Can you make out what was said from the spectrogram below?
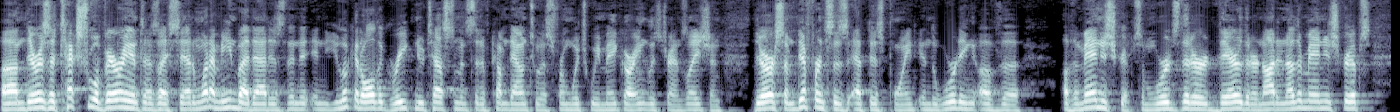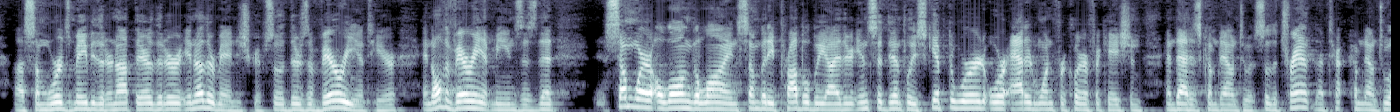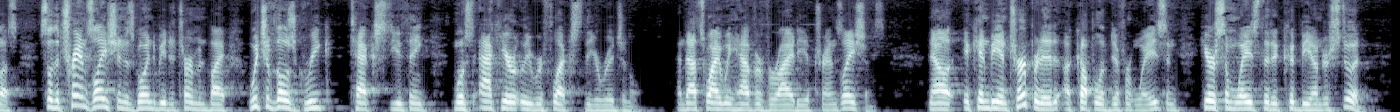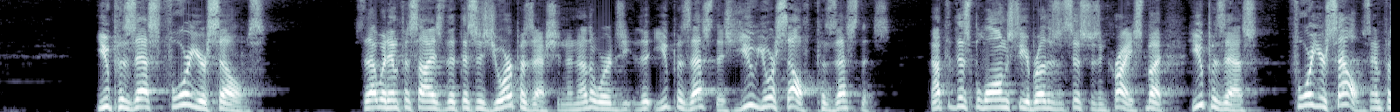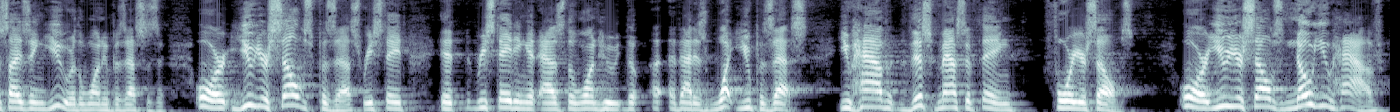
Um, there is a textual variant, as I said, and what I mean by that is that, and you look at all the Greek New Testaments that have come down to us from which we make our English translation, there are some differences at this point in the wording of the of the manuscript. Some words that are there that are not in other manuscripts. Uh, some words maybe that are not there that are in other manuscripts. So there's a variant here. And all the variant means is that somewhere along the line, somebody probably either incidentally skipped a word or added one for clarification, and that has come down to it. So the tran- uh, come down to us. So the translation is going to be determined by which of those Greek texts you think most accurately reflects the original. And that's why we have a variety of translations. Now, it can be interpreted a couple of different ways, and here are some ways that it could be understood you possess for yourselves. So that would emphasize that this is your possession. In other words, that you possess this. You yourself possess this. Not that this belongs to your brothers and sisters in Christ, but you possess for yourselves, emphasizing you are the one who possesses it. Or you yourselves possess, restate it, restating it as the one who, the, uh, that is what you possess. You have this massive thing for yourselves. Or you yourselves know you have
